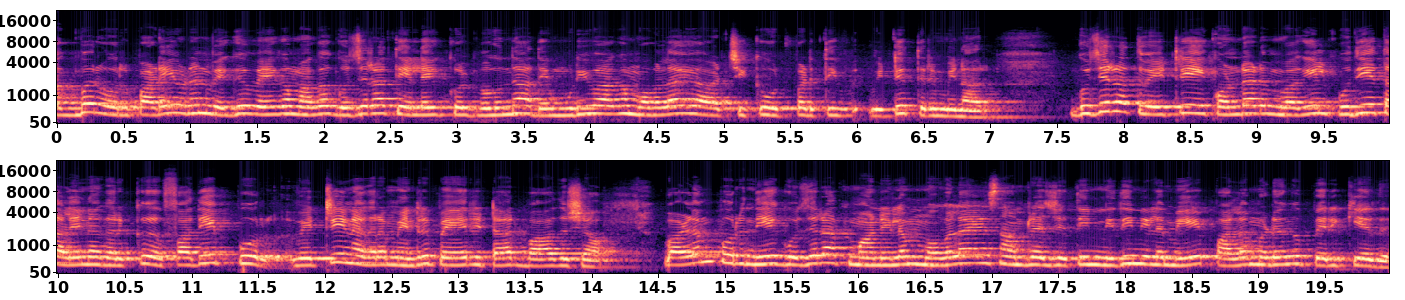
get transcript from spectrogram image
அக்பர் ஒரு படையுடன் வெகு வேகமாக குஜராத் எல்லைக்குள் புகுந்து அதை முடிவாக முகலாய ஆட்சிக்கு உட்படுத்தி விட்டு திரும்பினார். குஜராத் வெற்றியை கொண்டாடும் வகையில் புதிய தலைநகருக்கு ஃபதேப்பூர் வெற்றி நகரம் என்று பெயரிட்டார் பாதுஷா. வளம் பொருந்திய குஜராத் மாநிலம் முகலாய சாம்ராஜ்யத்தின் நிதி நிலைமையை பல மடங்கு பெருக்கியது.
